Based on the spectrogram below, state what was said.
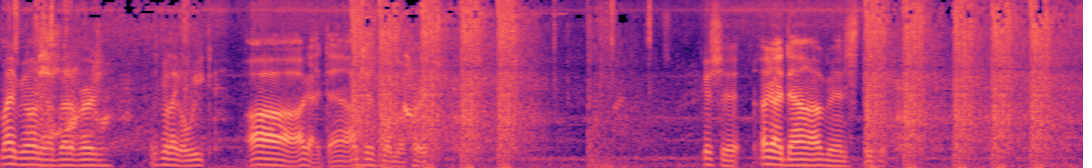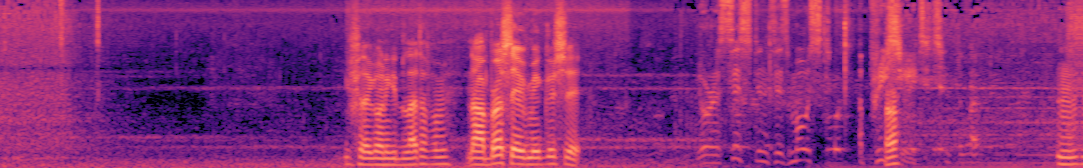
Might be on a better version. It's been like a week. Oh, I got down. I just bought my perk. Good shit. I got down. I've been stupid. Feel like going to get the laptop for me? Nah, bro saved me. Good shit. Your assistance is most appreciated. Mm.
